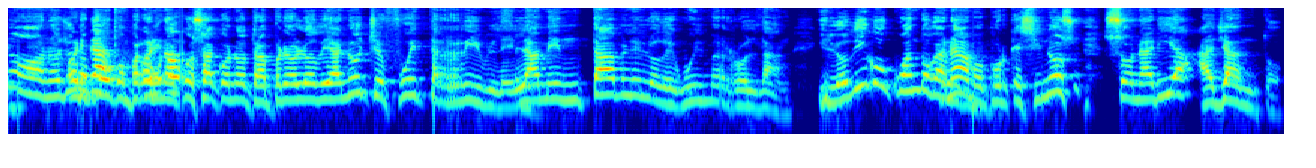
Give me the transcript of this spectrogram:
No, no, yo no puedo comparar una cosa con otra, pero lo de anoche fue terrible, lamentable lo de Wilmer Roldán. Y lo digo cuando ganamos, porque si no sonaría a llanto.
